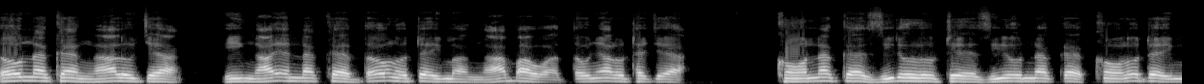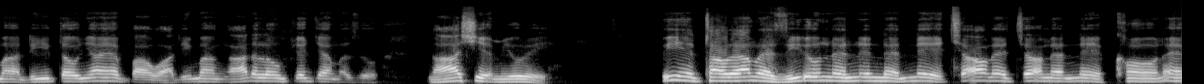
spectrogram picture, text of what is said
3နက်က5လို့ကြဒီ9ရဲ့နက်က3လို့တိတ်မှ9ပါဝါ3ညလို့ထက်ကြခွန်နက်က0လို့တဲ့0နက်ကခွန်လို့တိတ်မှဒီ3ညရဲ့ပါဝါဒီမှာ9တလုံးပြည့်ကြမှာဆို 9ရှစ်မျိုးတွေပြီးရင်ထောက်ရမယ်0နဲ့2နဲ့2 6နဲ့6နဲ့2ခွန်နဲ့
